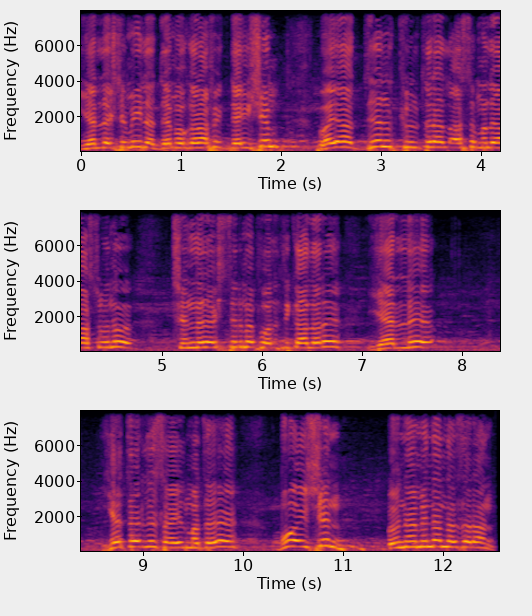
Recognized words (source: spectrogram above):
yerleşimiyle demografik değişim veya dil kültürel asimilasyonu Çinlileştirme politikaları yerli yeterli sayılmadığı bu işin önemine nazaran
